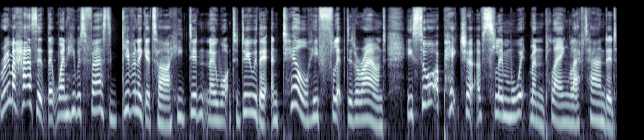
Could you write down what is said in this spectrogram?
Rumour has it that when he was first given a guitar, he didn't know what to do with it until he flipped it around. He saw a picture of Slim Whitman playing left handed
